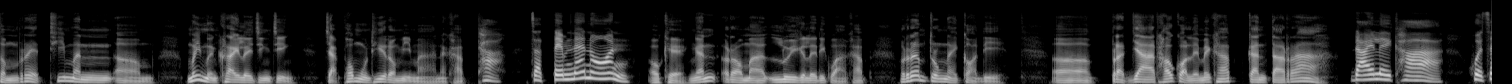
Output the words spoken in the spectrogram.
สำเร็จที่มันเอิ่มไม่เหมือนใครเลยจริง ๆ จากข้อมูลที่เรามีมานะครับ ค่ะ จัดเต็มแน่นอน โอเค งั้นเรามาลุยกันเลยดีกว่าครับ เริ่มตรงไหนก่อนดีเอ่อปรัชญาเท้าก่อนเลยไหมครับ กันตาราได้เลยค่ะ หัวใจ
